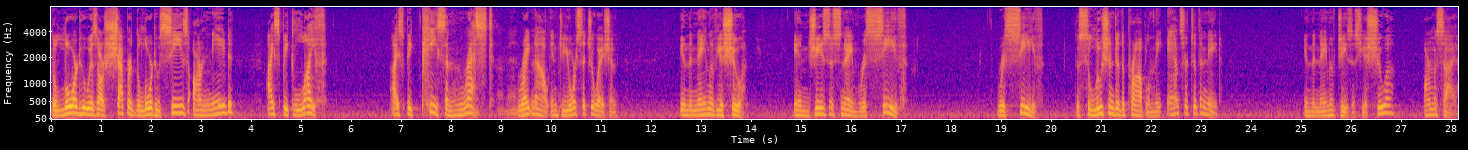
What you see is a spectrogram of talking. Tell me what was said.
the Lord who is our shepherd, the Lord who sees our need. I speak life. I speak peace and rest Amen. right now into your situation in the name of Yeshua. In Jesus' name, receive. Receive the solution to the problem, the answer to the need. In the name of Jesus, Yeshua, our Messiah.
